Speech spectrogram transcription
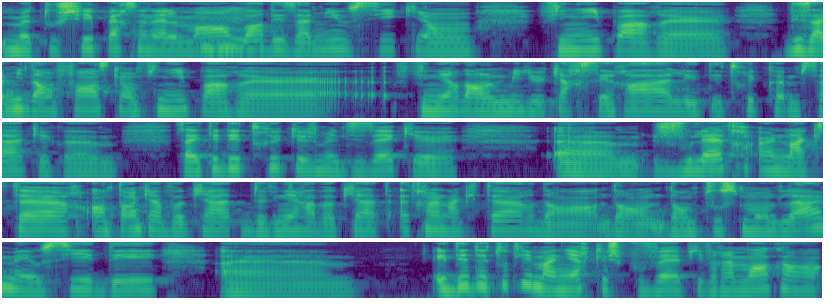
me, toucher personnellement, mm-hmm. voir des amis aussi qui ont fini par, euh, des amis d'enfance qui ont fini par finir dans le milieu carcéral et des trucs comme ça, que comme ça a été des trucs que je me disais que je voulais être un acteur en tant qu'avocate, devenir avocate, être un acteur dans, dans, dans tout ce monde-là, mais aussi aider aider de toutes les manières que je pouvais. Puis vraiment, quand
